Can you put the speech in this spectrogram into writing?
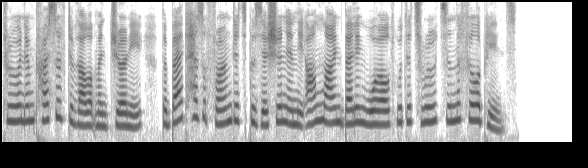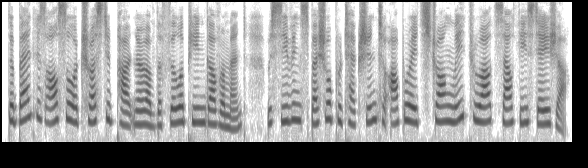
Through an impressive development journey, Thabet has affirmed its position in the online betting world with its roots in the Philippines. Thabet is also a trusted partner of the Philippine government, receiving special protection to operate strongly throughout Southeast Asia.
